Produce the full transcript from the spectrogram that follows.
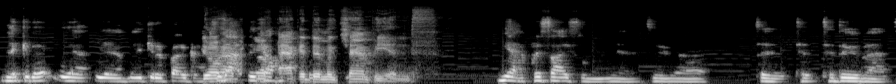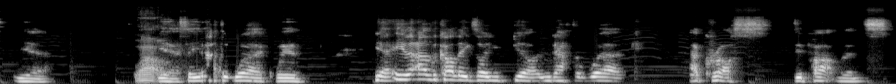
making it, yeah, yeah, making a program. You don't so have becomes, academic champions. Yeah, precisely. Yeah, to uh, to to to do that. Yeah. Wow. Yeah, so you have to work with, yeah, either other colleagues or you, you know, you'd have to work across departments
